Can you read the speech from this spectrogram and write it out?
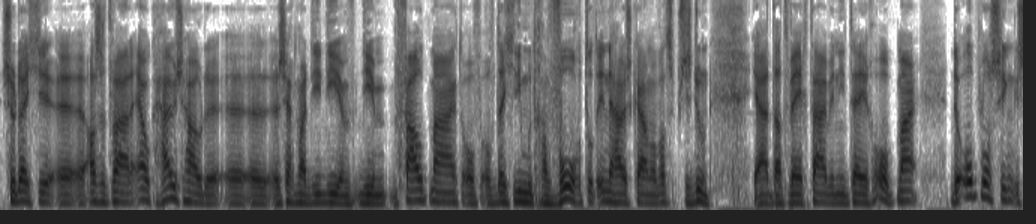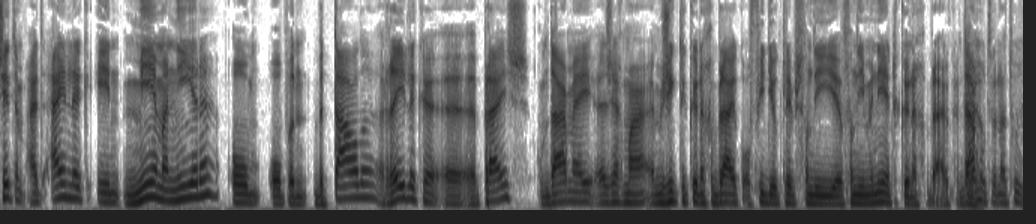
Zodat je als het ware elk huishouden zeg maar, die, die, een, die een fout maakt... Of, of dat je die moet gaan volgen tot in de huiskamer wat ze precies doen. Ja, dat weegt daar weer niet tegen op. Maar de oplossing zit hem uiteindelijk in meer manieren... om op een betaalde, redelijke eh, eh, prijs... om daarmee eh, zeg maar, muziek te kunnen gebruiken... of videoclips van die, van die meneer te kunnen gebruiken. Daar Ja. moeten we naartoe.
